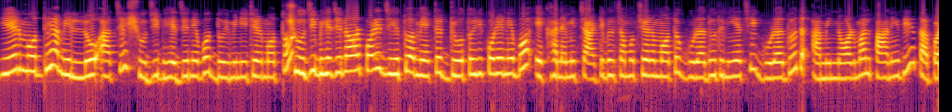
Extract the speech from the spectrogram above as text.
এর মধ্যে আমি লো আছে সুজি ভেজে নেব দুই মিনিটের মতো। সুজি ভেজে নেওয়ার পরে যেহেতু আমি একটা ডো তৈরি করে নেব, এখানে আমি চার টেবিল চামচের মতো গুঁড়া দুধ নিয়েছি। গুঁড়া দুধ আমি নর্মাল পানি দিয়ে তারপর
